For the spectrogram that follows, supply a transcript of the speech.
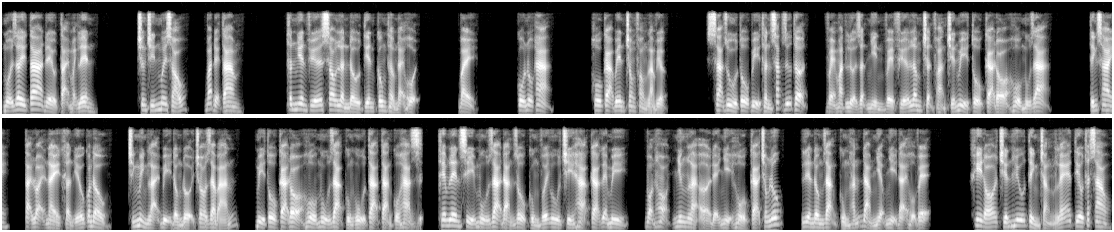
Mỗi giây ta đều tại mạnh lên. Chương chín mươi sáu, bắt đệ tam. Thân niên phía sau lần đầu tiên công thẩm đại hội. Bảy. Cô nộ hạ. Hồ cạ bên trong phòng làm việc. Xạ dù tổ bị thần sắc dữ tợn, vẻ mặt lửa giận nhìn về phía lâm trận phản chiến mỹ tổ cạ đỏ hồ mù dạ. Tính sai, tại loại này khẩn yếu con đầu, chính mình lại bị đồng đội cho ra bán mỹ tổ cạ đỏ hồ mụ dạ cùng ngụ tạ tản của hạ thêm lên xì mụ dạ đạn rổ cùng với u trí hạ cạ gậy mì, bọn họ nhưng là ở đệ nhị hổ cả trong lúc, liền đồng dạng cùng hắn đảm nhiệm nhị đại hộ vệ. Khi đó chiến hữu tình chẳng lẽ tiêu thất sao?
